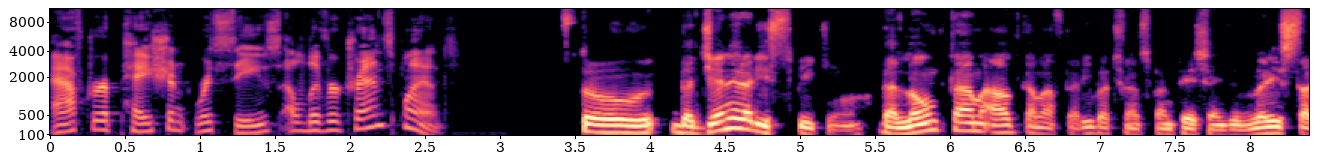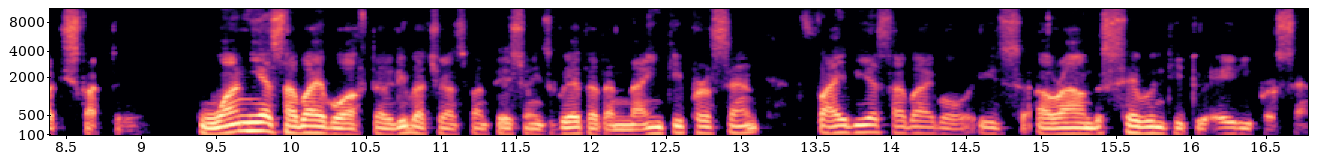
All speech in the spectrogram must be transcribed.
after a patient receives a liver transplant? So, the generally speaking, the long term outcome after liver transplantation is very satisfactory. One year survival after liver transplantation is greater than 90%. Five year survival is around 70 to 80%.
